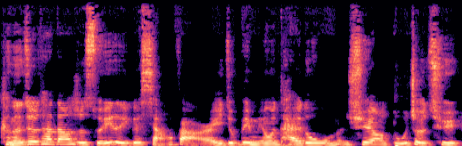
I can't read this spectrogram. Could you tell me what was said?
可能就是他当时随意的一个想法而已，就并没有太多我们需要读者去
